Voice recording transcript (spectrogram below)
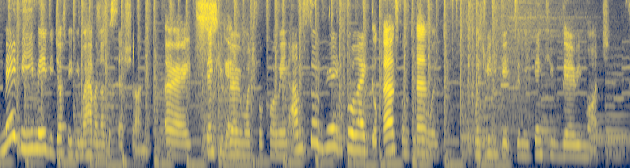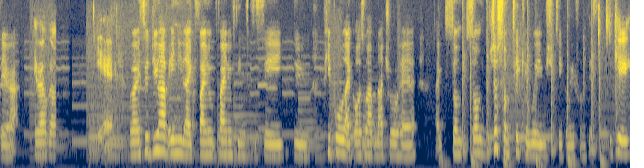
Maybe, maybe, just maybe, we might have another session. All right. Thank you Okay. very much for coming. I'm so grateful. Like, this conversation was was really great to me. Thank you very much, Sarah. You're welcome. Yeah. All right. So, do you have any like final final things to say to people like us who have natural hair? Like some some just some takeaway we should take away from this. Okay.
